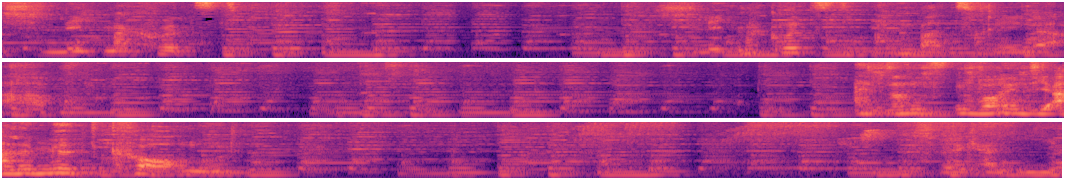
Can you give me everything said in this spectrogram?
Ich leg mal kurz Ich leg mal kurz die Amberträne ab. Ansonsten wollen die alle mitkommen. Ich will kein I.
